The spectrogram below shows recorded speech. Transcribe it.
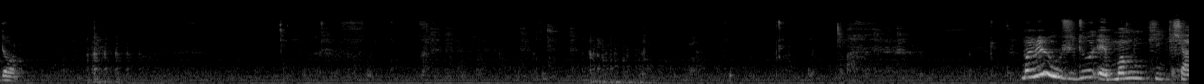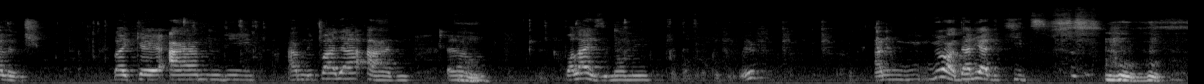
Done. But maybe we should do a mommy kid challenge. Like uh, I am the I'm the father and um Fala is the mommy. And you and daddy are the kids.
